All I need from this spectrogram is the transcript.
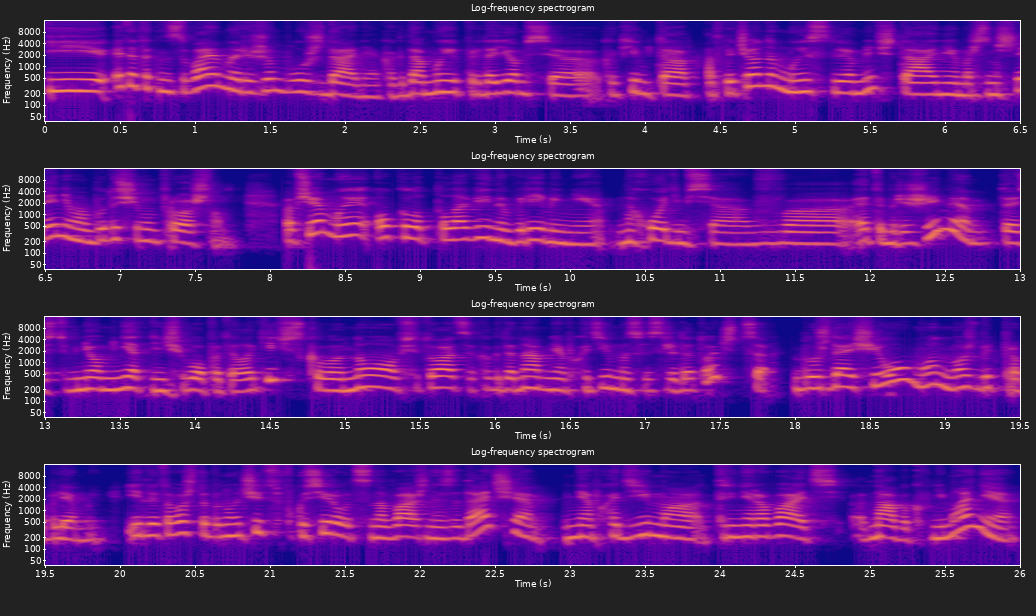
И это так называемый режим блуждания, когда мы предаемся каким-то отвлеченным мыслям, мечтаниям, размышлениям о будущем и прошлом. Вообще мы около половины времени находимся в этом режиме, то есть в нем нет ничего патологического, но в ситуации, когда нам необходимо сосредоточиться, блуждающий ум, он может быть проблемой. И для того, чтобы научиться фокусироваться на важной задаче, необходимо тренировать навык внимания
